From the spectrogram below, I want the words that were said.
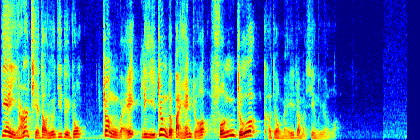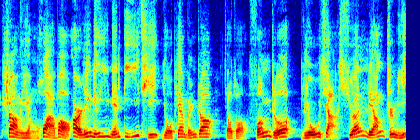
电影《铁道游击队》中。政委李正的扮演者冯哲可就没这么幸运了。上影画报二零零一年第一期有篇文章，叫做《冯哲留下悬梁之谜》。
